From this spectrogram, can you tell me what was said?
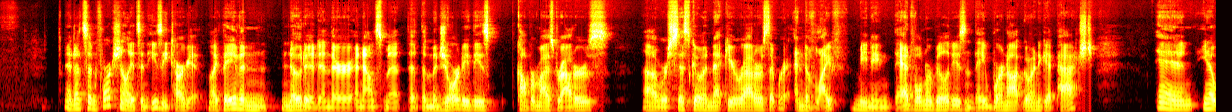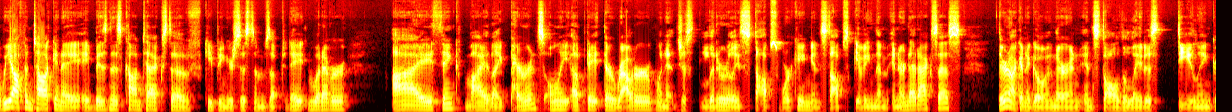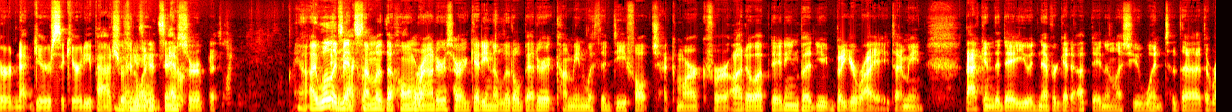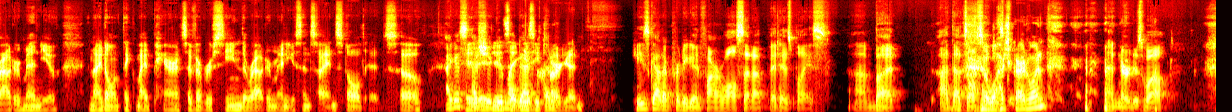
And it's unfortunately it's an easy target. Like they even noted in their announcement that the majority of these compromised routers uh, were Cisco and Netgear routers that were end of life, meaning they had vulnerabilities and they were not going to get patched. And you know, we often talk in a, a business context of keeping your systems up to date and whatever. I think my like parents only update their router when it just literally stops working and stops giving them internet access. They're not going to go in there and install the latest D-Link or Netgear security patch even when it's in service. Yeah, I will exactly. admit some of the home routers are getting a little better at coming with a default check mark for auto updating, but you but you're right. I mean, back in the day you would never get an update unless you went to the the router menu and i don't think my parents have ever seen the router menu since i installed it so i guess it, i should give my dad easy credit. target he's got a pretty good firewall set up at his place uh, but uh, that's also a WatchGuard one a nerd as well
